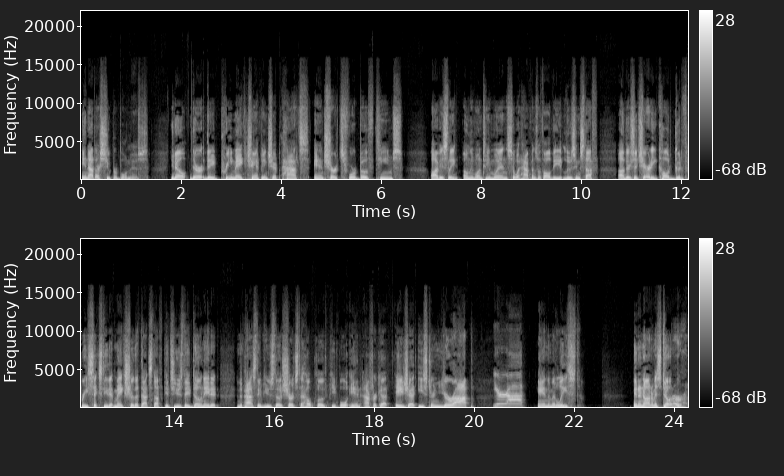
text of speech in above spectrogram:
In other Super Bowl news, you know, they're, they pre make championship hats and shirts for both teams. obviously, only one team wins. So what happens with all the losing stuff? Uh, there's a charity called Good 360 that makes sure that that stuff gets used. They donate it. In the past, they've used those shirts to help clothe people in Africa, Asia, Eastern Europe, Europe. and the Middle East. An anonymous donor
